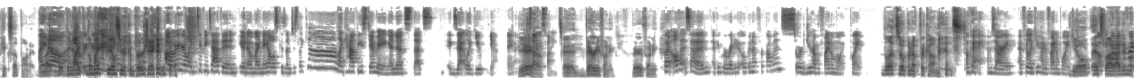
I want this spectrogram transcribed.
picks up on it the I mic, know. the, the mic the mic feels your compersion I'm over here like tippy tapping, you know, my nails because I'm just like, yeah, like happy stimming. And that's that's exact like you yeah. Anyway, I just thought Yeah. it was funny. uh, very funny very funny But all that said, I think we're ready to open up for comments. Or did you have a final mo- point? let's open up for comments Okay, I'm sorry. I feel like you had a final point. Yo, that's okay, fine. I didn't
